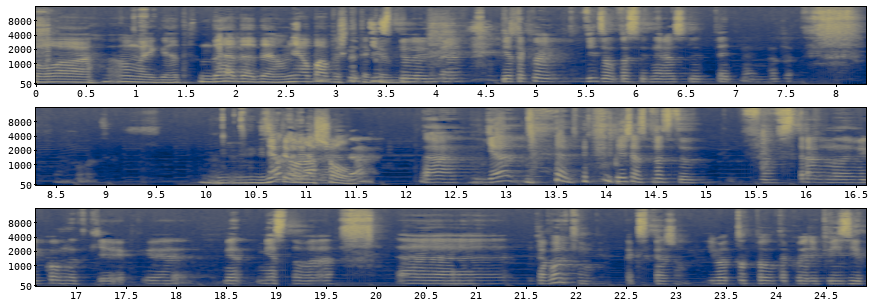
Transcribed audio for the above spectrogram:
О, о май гад. Да, да, да. У меня у бабушки такой Дисковый, да. Я такой видел последний раз лет пять, наверное, назад. Вот. Где ты его нашел? Да? А, я, я сейчас просто в странной комнатке э, местного э, коворкинга, так скажем. И вот тут был такой реквизит,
